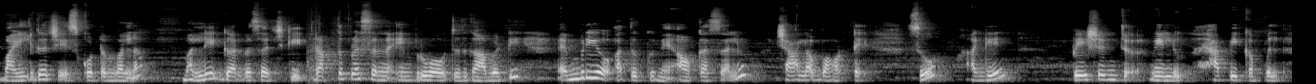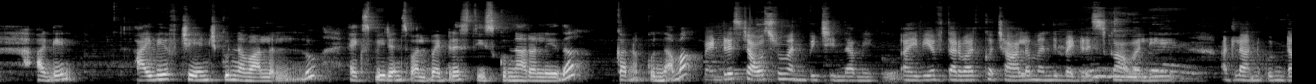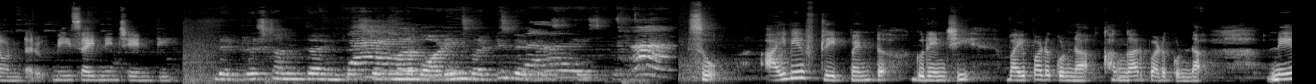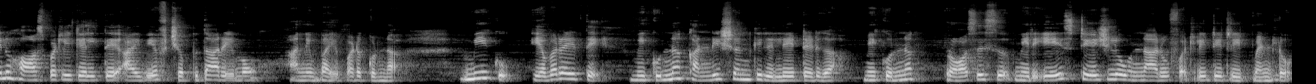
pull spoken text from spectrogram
మైల్డ్గా చేసుకోవటం వల్ల మళ్ళీ గర్భసర్జ్కి రక్త ప్రసరణ ఇంప్రూవ్ అవుతుంది కాబట్టి ఎంబ్రియో అతుక్కునే అవకాశాలు చాలా బాగుంటాయి. సో అగైన్ పేషెంట్ వీళ్ళు హ్యాపీ కపుల్ అగైన్ ఐవీఎఫ్ చేయించుకున్న వాళ్ళు ఎక్స్పీరియన్స్ వాళ్ళు బెడ్ రెస్ట్ తీసుకున్నారా లేదా కనుక్కుందామా? బెడ్ రెస్ట్ అవసరం అనిపించిందా మీకు? ఐవీఎఫ్ తర్వాత చాలా మంది బెడ్ రెస్ట్ కావాలి అట్లా అనుకుంటా ఉంటారు. మీ సైడ్ నుంచి ఏంటి? బెడ్ రెస్ట్ అంత ఇంట్రెస్టెడ్ మన బాడీని బట్టి bed rest so IVF treatment గురించి భయపడకుండా కంగారు పడకుండా నేను హాస్పిటల్కి వెళ్తే ఐవీఎఫ్ చెప్తారేమో అని భయపడకుండా మీకు ఎవరైతే మీకున్న కండిషన్కి రిలేటెడ్గా మీకున్న ప్రాసెస్ మీరు ఏ స్టేజ్లో ఉన్నారు ఫర్టిలిటీ ట్రీట్మెంట్లో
